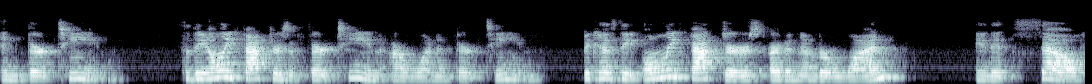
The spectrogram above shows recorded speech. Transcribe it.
and 13. So the only factors of 13 are 1 and 13. Because the only factors are the number 1 and itself,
